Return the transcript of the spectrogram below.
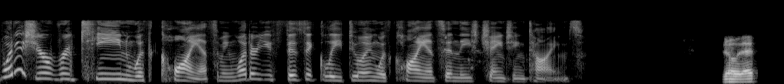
what is your routine with clients? I mean, what are you physically doing with clients in these changing times? No, that's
